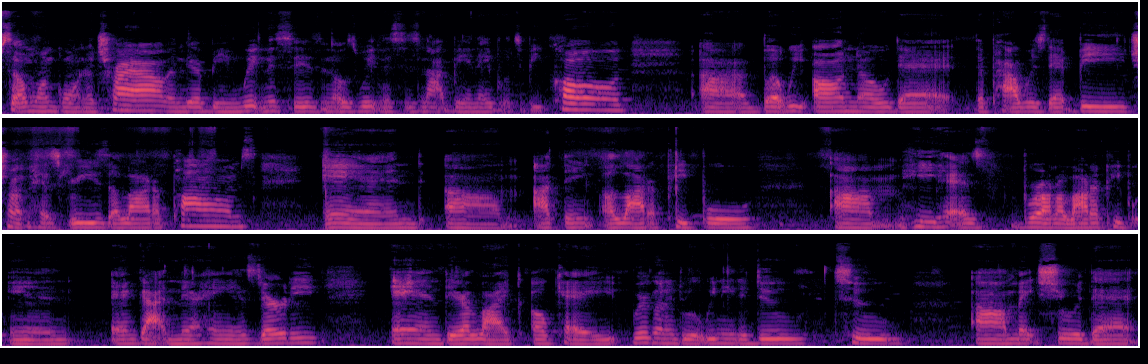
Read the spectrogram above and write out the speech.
someone going to trial and there being witnesses and those witnesses not being able to be called. Uh, but we all know that the powers that be, Trump has greased a lot of palms, and um, I think a lot of people um, he has brought a lot of people in and gotten their hands dirty and they're like okay we're going to do what we need to do to um, make sure that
